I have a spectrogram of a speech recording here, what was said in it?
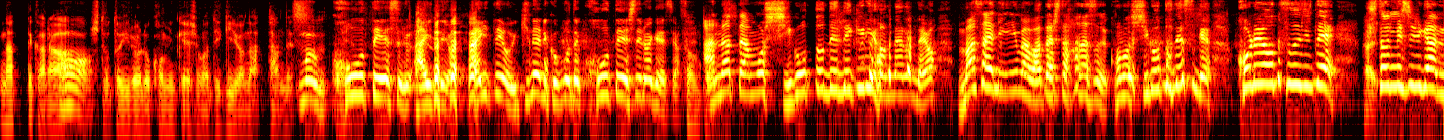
なってかうらん人といろいろコミュニケーションができるようになったんです。もう肯定する。相手を。相手をいきなりここで肯定してるわけですよ。あなたも仕事でできるようになるんだよ。まさに今私と話すこの仕事ですがこれを通じてはい。人見知りが治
